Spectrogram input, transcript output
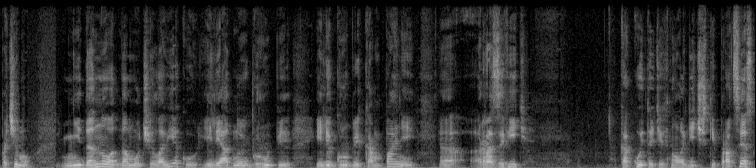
Почему? Не дано одному человеку или одной группе или группе компаний э, развить какой-то технологический процесс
